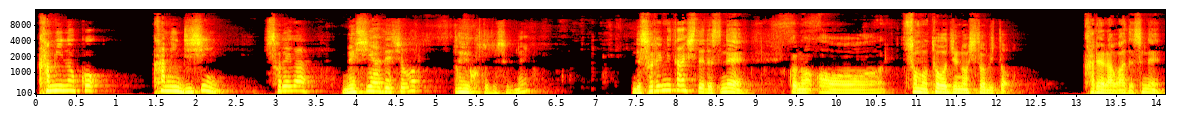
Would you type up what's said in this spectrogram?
神の子、神自身、それがメシアでしょ？ということですよね。で、それに対してですね、この、その当時の人々、彼らはですね、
